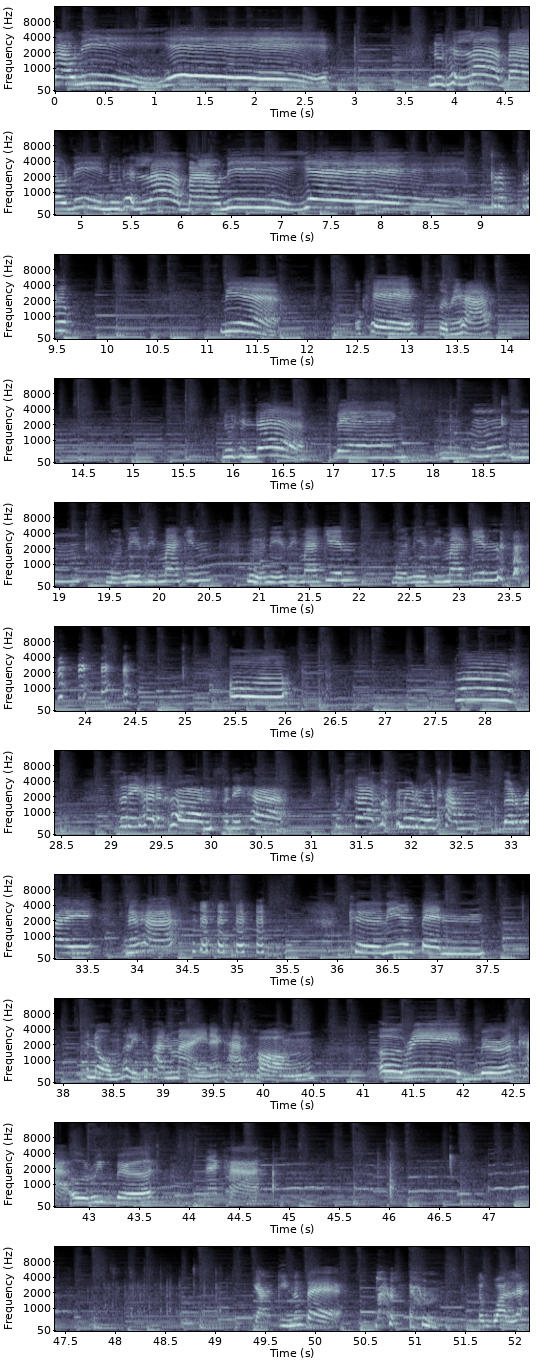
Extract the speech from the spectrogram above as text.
บราวนี่ เย้นูเทลล่าบราวนี่นูเทลล่าบราวนี่ เย้ปรึบปรึบเนี่ย โอเค สวยไหมคะนูเทนเดอร์แดงอือหือหือมือนีสิมากิน มือนีสิมากิน มือนีสิมากิน โอ้ คน สวัสดีค่ะทุกซ่าก็ไม่รู้ทำอะไรนะคะ คือนี่มันเป็นขนมผลิตภัณฑ์ใหม่นะคะของ e r y Bird ค่ะ e r y Bird นะคะ อยากกินตั้งแต่กลางวันแล้ว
